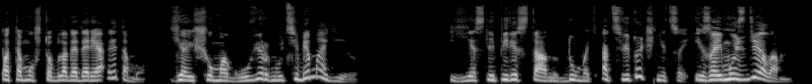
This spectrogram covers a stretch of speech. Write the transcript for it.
потому что благодаря этому я еще могу вернуть себе магию. Если перестану думать о цветочнице и займусь делом.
